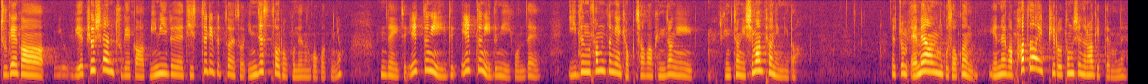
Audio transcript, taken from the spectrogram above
두 개가 위에 표시한 두 개가 미미르의 디스트리뷰터에서 인제스터로 보내는 거거든요. 근데 이제 1등이 2등, 1등, 2등이 이건데 2등, 3등의 격차가 굉장히 굉장히 심한 편입니다. 근데 좀 애매한 구석은 얘네가 파드 IP로 통신을 하기 때문에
